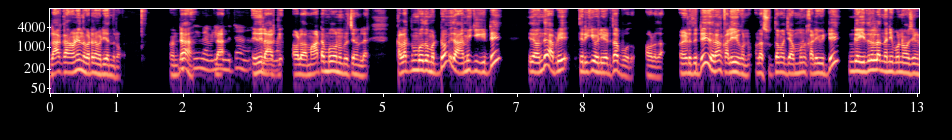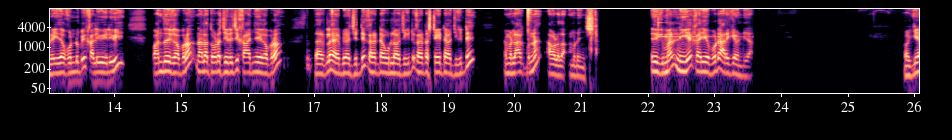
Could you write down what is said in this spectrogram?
லாக் ஆனவொடனே இந்த பட்டன் வெளியே வந்துடும் இது லாக்கு அவ்வளோ மாட்டும் போது ஒன்றும் பிரச்சனை இல்லை. கலத்தும் போது மட்டும் இதை அமுக்கிக்கிட்டு இதை வந்து அப்படியே திருக்கி வெளியே எடுத்தா போதும். அவ்வளோதான் எடுத்துட்டு இதெல்லாம் கழுவிக்கணும். நல்லா சுத்தமாக ஜம்முன்னு கழுவிட்டு இங்கே இதெல்லாம் தண்ணி பண்ண அவசியம் இதை கொண்டு போய் கழுவி எழுவி வந்ததுக்கப்புறம் நல்லா தொடச்சி அடிச்சு காஞ்சதுக்கப்புறம் இடத்துல எப்படி வச்சுட்டு கரெக்டாக உள்ளே வச்சுக்கிட்டு கரெக்டாக ஸ்ட்ரைட்டாக வச்சுக்கிட்டு நம்ம லாக் பண்ண அவ்வளோதான் முடிஞ்சு. இதுக்கு மேலே நீங்கள் கறியை போட்டு அரைக்க வேண்டியதான் ஓகே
